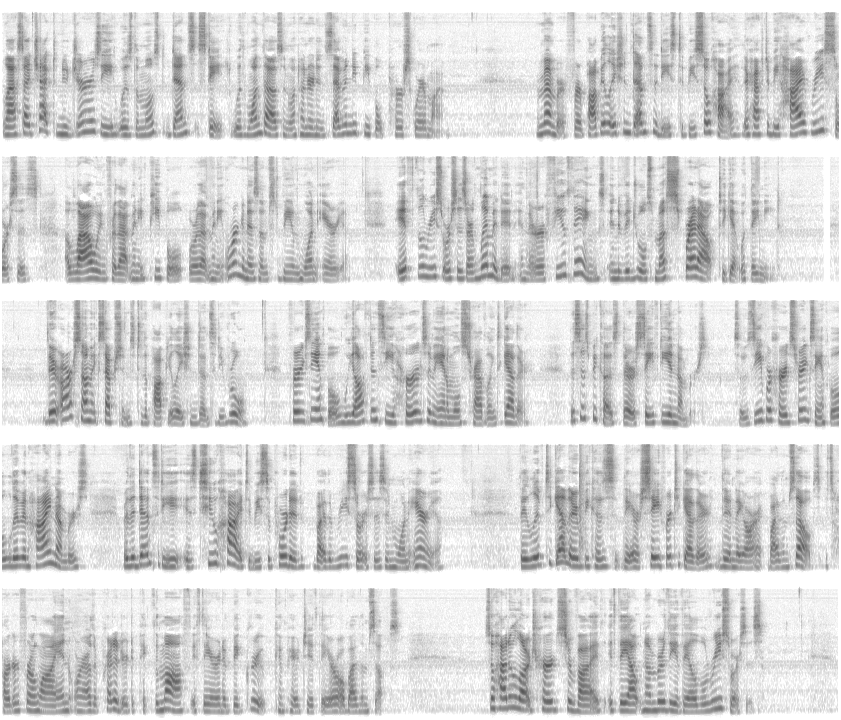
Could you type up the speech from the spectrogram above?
Last I checked, New Jersey was the most dense state with 1,170 people per square mile. Remember, for population densities to be so high, there have to be high resources allowing for that many people or that many organisms to be in one area. If the resources are limited and there are few things, individuals must spread out to get what they need. There are some exceptions to the population density rule. For example, we often see herds of animals traveling together. This is because there are safety in numbers. So, zebra herds, for example, live in high numbers where the density is too high to be supported by the resources in one area. They live together because they are safer together than they are by themselves. It's harder for a lion or other predator to pick them off if they are in a big group compared to if they are all by themselves. So, how do large herds survive if they outnumber the available resources?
